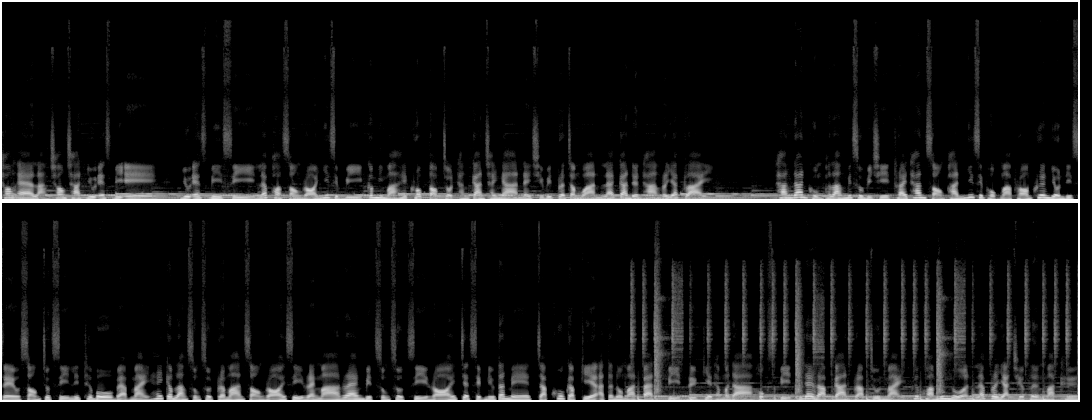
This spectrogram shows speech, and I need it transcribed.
ช่องแอร์หลังช่องชาร์จ USB-A USB-C และพอร์ต 220V ก็มีมาให้ครบตอบโจทย์ทั้งการใช้งานในชีวิตประจำวัน และการเดินทางระยะไกล ทางด้านขุมพลัง Mitsubishi Triton 2026 มาพร้อมเครื่องยนต์ดีเซล 2.4 ลิตรเทอร์โบแบบใหม่ให้กำลังสูงสุดประมาณ 204 แรงม้า แรงบิดสูงสุด 470 นิวตันเมตร จับคู่กับเกียร์อัตโนมัติ 8 สปีด หรือเกียร์ธรรมดา 6 สปีด ที่ได้รับการปรับจูนใหม่เพื่อความนุ่มนวลและประหยัดเชื้อเพลิงมากขึ้น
